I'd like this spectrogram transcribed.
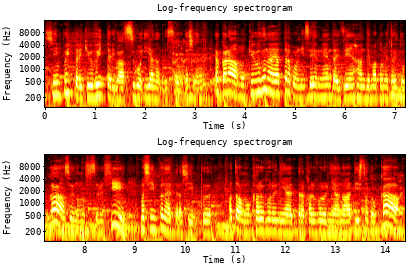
新譜行ったり旧譜行ったりはすごい嫌なんですよ私はね。だからもう旧譜なんやったらこの2000年代前半でまとめたりとかそういうのもするし、まあ、新譜なんやったら新譜あとはもうカリフォルニアやったらカリフォルニアのアーティストとか、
